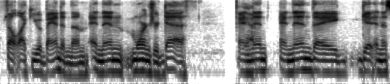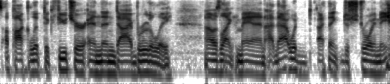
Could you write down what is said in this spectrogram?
felt like you abandoned them and then mourns your death and Yeah. then and then they get in this apocalyptic future and then die brutally. I was like man I, that would i think destroy me.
